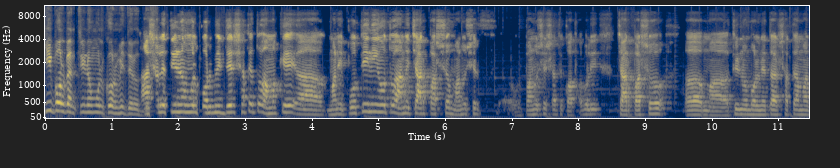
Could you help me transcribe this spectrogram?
কি বলবেন তৃণমূল কর্মীদের আসলে তৃণমূল কর্মীদের সাথে তো আমাকে মানে প্রতিনিয়ত আমি চার পাঁচশো মানুষের মানুষের সাথে কথা বলি, চার পাঁচশো তৃণমূল নেতার সাথে আমার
